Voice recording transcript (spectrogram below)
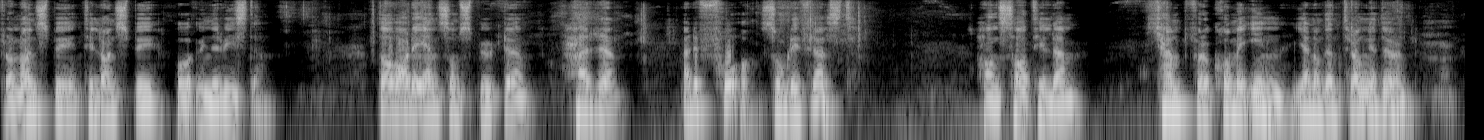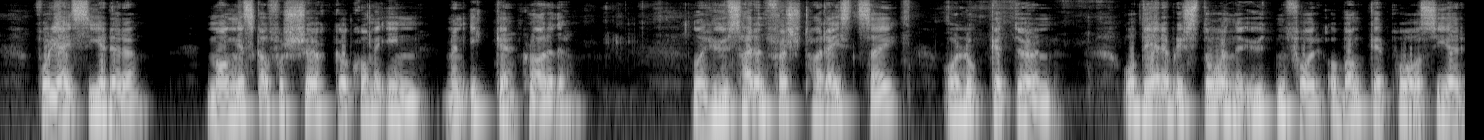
fra landsby til landsby og underviste. Da var det en som spurte, Herre, er det få som blir frelst? Han sa til dem, Kjemp for å komme inn gjennom den trange døren. For jeg sier dere, mange skal forsøke å komme inn, men ikke klare det. Når husherren først har reist seg og lukket døren, og dere blir stående utenfor og banker på og sier,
